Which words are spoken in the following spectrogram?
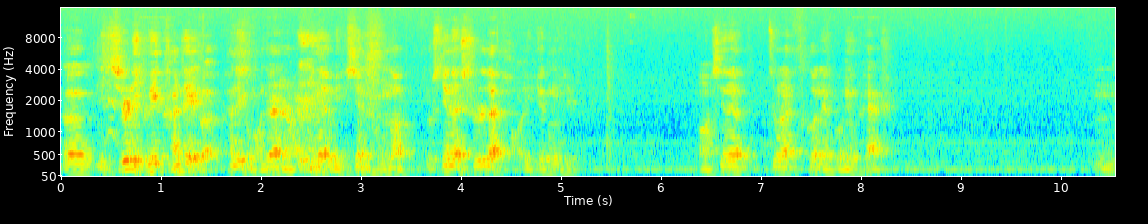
呃，你其实你可以看这个，看这个网站上应该有一些现成的，就是现在实时在跑的一些东西。啊，现在正在测那个 New Cache。嗯。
